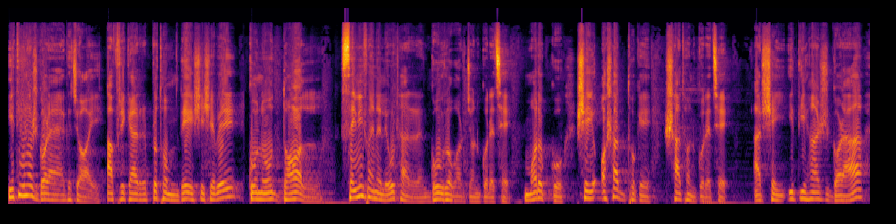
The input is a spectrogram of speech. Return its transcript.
ইতিহাস গড়া এক জয়। আফ্রিকার প্রথম দেশ হিসেবে কোনো দল সেমিফাইনালে ওঠার গৌরব অর্জন করেছে। মরক্কো সেই অসাধ্যকে সাধন করেছে। আর সেই ইতিহাস গড়া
